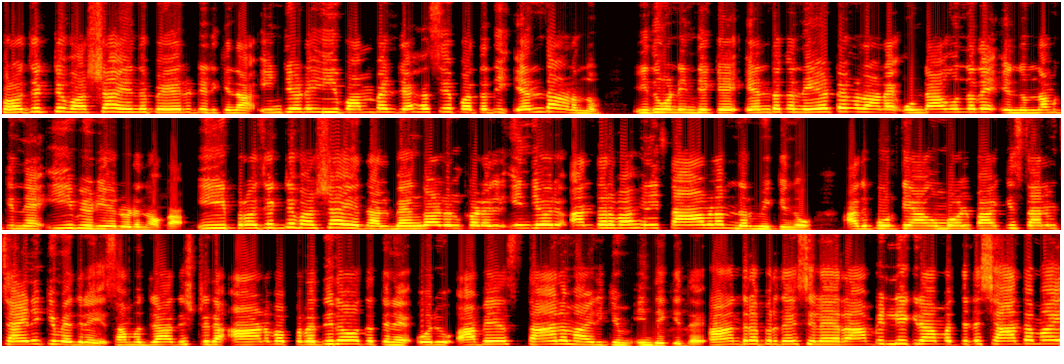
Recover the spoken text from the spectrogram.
പ്രൊജക്ട് വർഷ എന്ന് പേരിട്ടിരിക്കുന്ന ഇന്ത്യയുടെ ഈ വമ്പൻ രഹസ്യ പദ്ധതി എന്താണെന്നും ഇതുകൊണ്ട് ഇന്ത്യയ്ക്ക് എന്തൊക്കെ നേട്ടങ്ങളാണ് ഉണ്ടാകുന്നത് എന്നും നമുക്കിന്ന് ഈ വീഡിയോയിലൂടെ നോക്കാം. ഈ പ്രൊജക്ട് വർഷ എന്നാൽ ബംഗാൾ ഉൾക്കടൽ ഇന്ത്യ ഒരു അന്തർവാഹിനി താവളം നിർമ്മിക്കുന്നു. അത് പൂർത്തിയാകുമ്പോൾ പാകിസ്ഥാനും ചൈനയ്ക്കുമെതിരെ സമുദ്രാധിഷ്ഠിത ആണവ പ്രതിരോധത്തിന് ഒരു അഭയസ്ഥാനമായിരിക്കും ഇന്ത്യക്കിത്. ആന്ധ്രാപ്രദേശിലെ റാംബില്ലി ഗ്രാമത്തിന്റെ ശാന്തമായ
